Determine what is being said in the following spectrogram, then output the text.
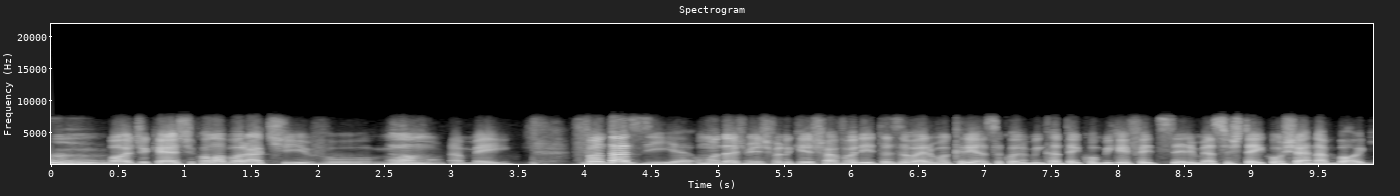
Hum, Podcast colaborativo. Hum, Amo. amei. Fantasia. Uma das minhas franquias favoritas. Eu era uma criança quando me encantei com Mickey Feiticeira e me assustei com Chernabog.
